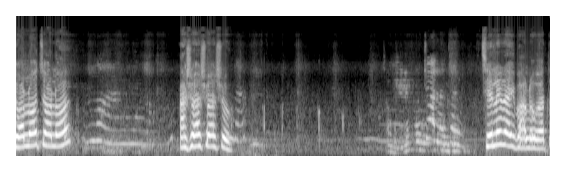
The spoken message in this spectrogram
চলো চলো। আসো আসো আসো। ছেলেরাই ভালো, এত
